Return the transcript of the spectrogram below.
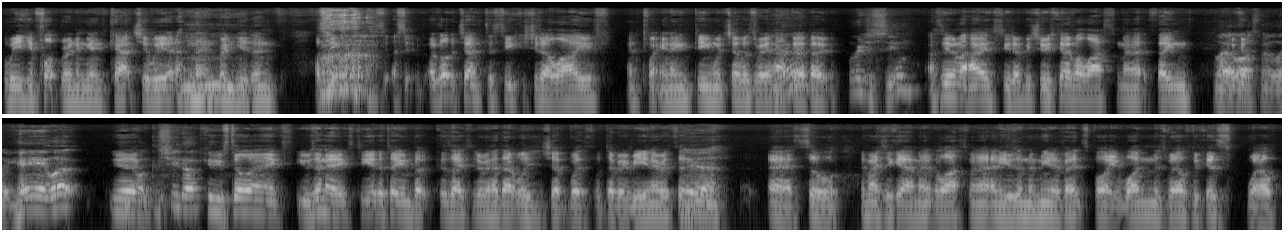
the way he can flip around and then catch you with it and then bring mm. you down. I think I got the chance to see Kushida live in 2019, which I was very happy Yeah? about. Where'd you see him? I seen him at ICW show. He's kind of a last minute thing. Like last minute, like, hey, look, Yeah, you got Kushida. because he was still in NXT, he was in NXT at the time, but because ICW had that relationship with, with WWE and everything, Yeah. uh, so they managed to get him in at the last minute, and he was in the main event spot. He won as well because, well,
